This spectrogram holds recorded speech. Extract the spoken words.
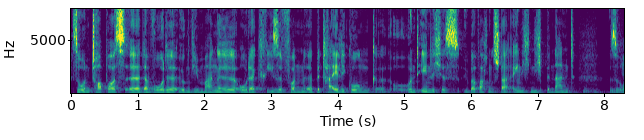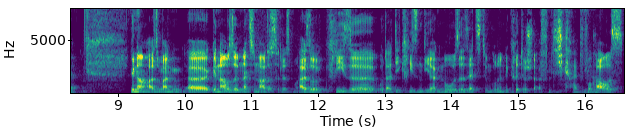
so ein Topos, äh, da wurde irgendwie Mangel oder Krise von äh, Beteiligung äh, und ähnliches Überwachungsstaat eigentlich nicht benannt. Mhm. So. Ja. Genau, also man äh, genauso im Nationalsozialismus. Also Krise oder die Krisendiagnose setzt im Grunde eine kritische Öffentlichkeit voraus.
